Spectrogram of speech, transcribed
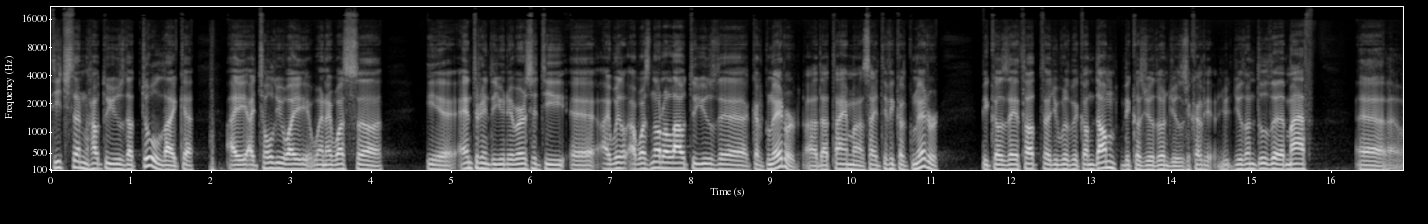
teach them how to use that tool. Like uh, I, I told you, I when I was uh, uh, entering the university, uh, I will I was not allowed to use the calculator at that time, a scientific calculator, because they thought that you will become dumb because you don't use the you, you don't do the math uh, uh,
